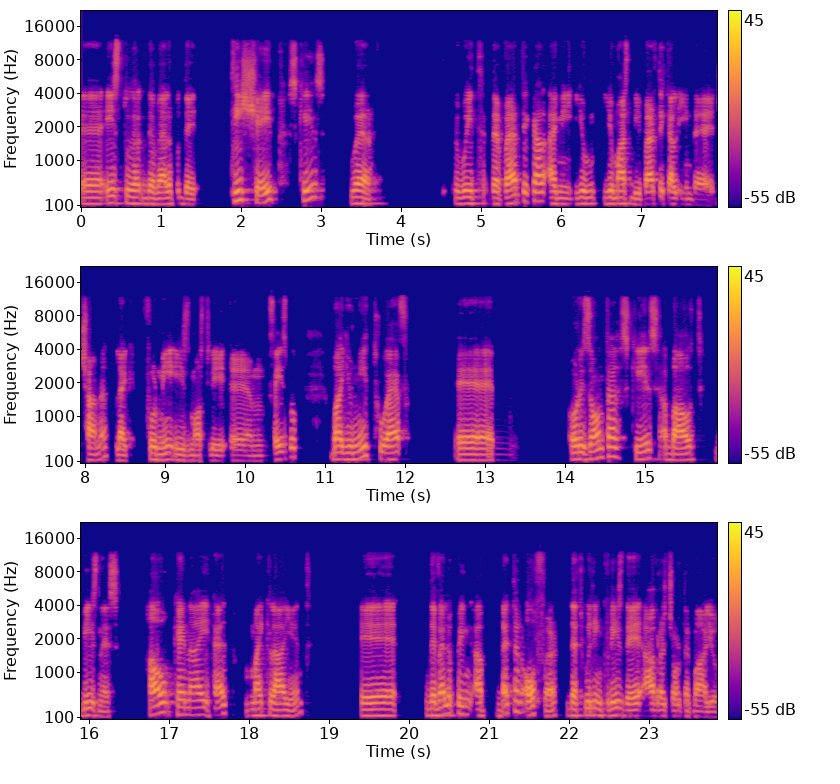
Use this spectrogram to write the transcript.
uh, is to develop the T-shape skills where with the vertical i mean you you must be vertical in the channel. Like for me is mostly um, facebook. But you need to have um, horizontal skills about business. How can i help my client uh, developing a better offer that will increase the average order value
